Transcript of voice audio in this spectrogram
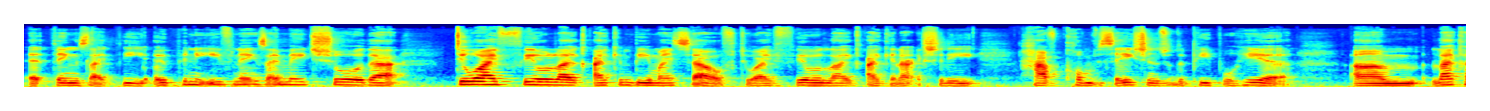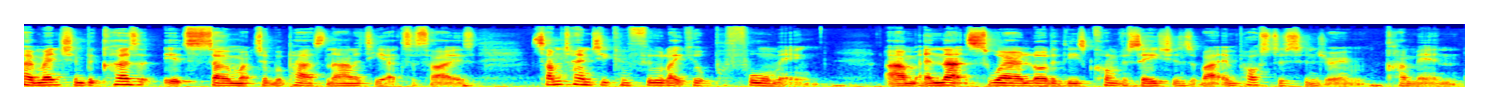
at things like the open evenings, I made sure that do I feel like I can be myself? Do I feel like I can actually have conversations with the people here? Um, like I mentioned, because it's so much of a personality exercise, sometimes you can feel like you're performing. Um, and that's where a lot of these conversations about imposter syndrome come in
